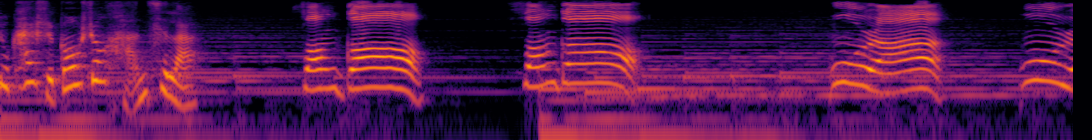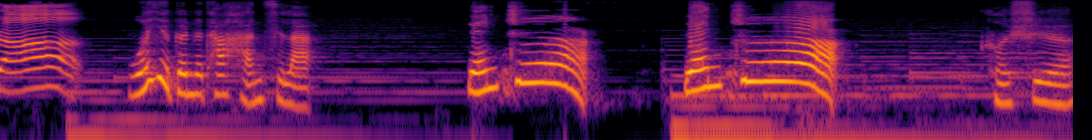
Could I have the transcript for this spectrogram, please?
就开始高声喊起来：“方刚，方刚，木然，木然！”我也跟着他喊起来：“元志。”元志，可是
